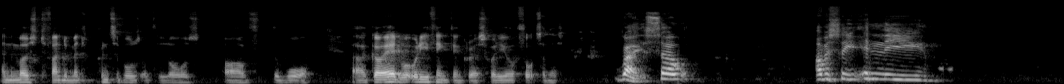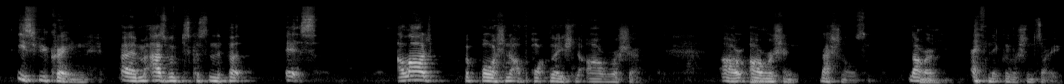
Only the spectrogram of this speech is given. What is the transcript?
and the most fundamental principles of the laws of the war. Uh, go ahead. What, what do you think then, Chris? What are your thoughts on this? Right. So, obviously, in the east of Ukraine, um, as we've discussed in the put, it's a large proportion of the population are Russia, are, are Russian nationals, not Ru- ethnically Russian. Sorry.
